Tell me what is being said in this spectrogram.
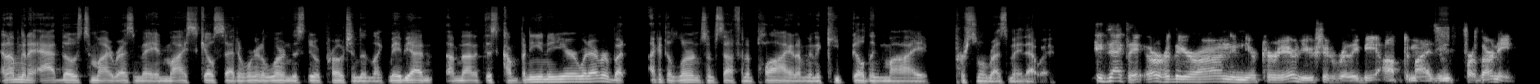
and I'm going to add those to my resume and my skill set, and we're going to learn this new approach. And then like maybe I'm I'm not at this company in a year or whatever, but I get to learn some stuff and apply, and I'm going to keep building my personal resume that way. Exactly. Earlier on in your career, you should really be optimizing for learning.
